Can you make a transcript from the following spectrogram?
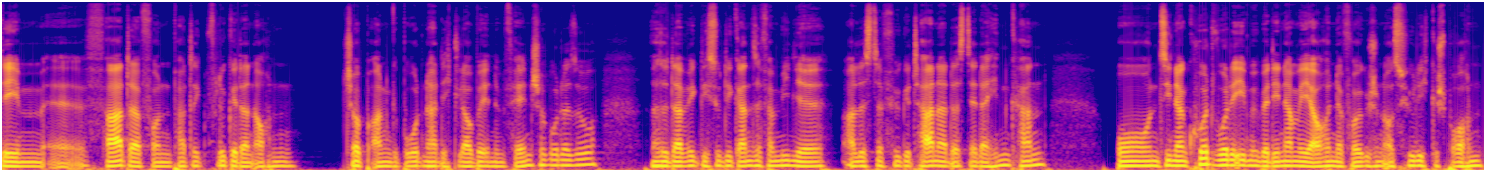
dem äh, Vater von Patrick Flücke dann auch einen Job angeboten hat, ich glaube in einem Fanshop oder so. Also da wirklich so die ganze Familie alles dafür getan hat, dass der da hin kann. Und Sinan Kurt wurde eben, über den haben wir ja auch in der Folge schon ausführlich gesprochen,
